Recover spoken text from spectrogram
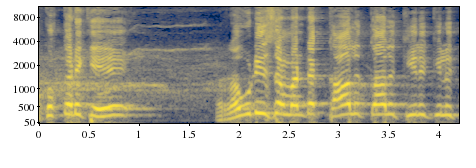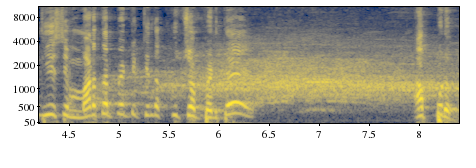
ఒక్కొక్కడికి రౌడీజం అంటే కాలు కాలు కీలు కీలు తీసి మడత పెట్టి కింద కూర్చోపెడితే అప్పుడు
